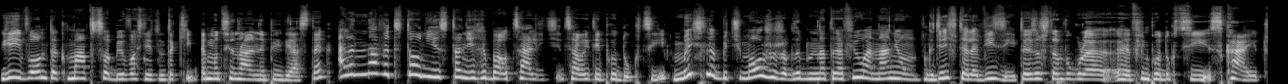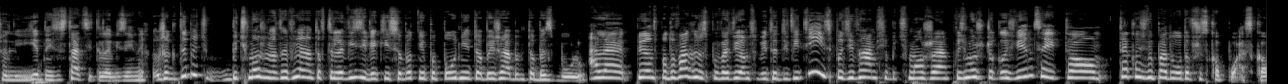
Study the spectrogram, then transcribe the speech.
jej wątek ma w sobie właśnie ten taki emocjonalny pierwiastek, ale nawet to nie jest w stanie chyba ocalić całej tej produkcji. Myślę być może, że gdybym natrafiła na nią gdzieś w telewizji, to jest zresztą w ogóle e, film produkcji Sky, czyli jednej ze stacji telewizyjnych, że gdyby być może natrafiła na to w telewizji w jakiejś sobotnie popołudnie, to obejrzałabym to bez bólu. Ale biorąc pod uwagę, że sprowadziłam sobie to DVD i spodziewałam się być może, być może czegoś więcej, to, to jakoś wypadło to wszystko płasko.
